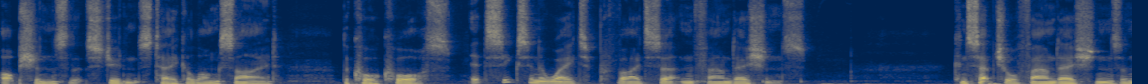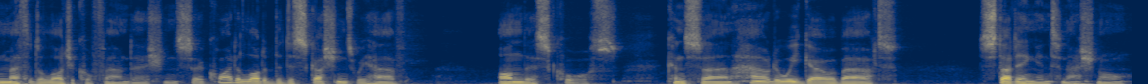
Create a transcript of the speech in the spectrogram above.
options that students take alongside the core course. It seeks, in a way, to provide certain foundations conceptual foundations and methodological foundations. So, quite a lot of the discussions we have on this course concern how do we go about studying international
